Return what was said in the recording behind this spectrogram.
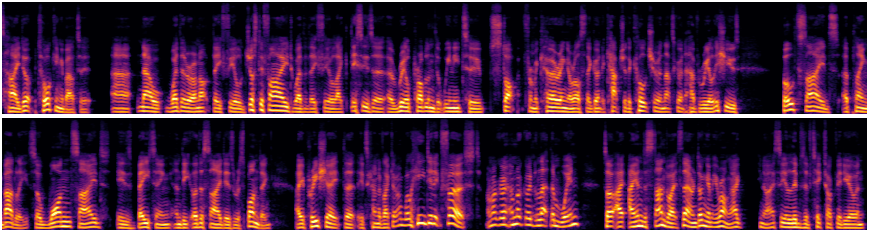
tied up talking about it. Uh, now, whether or not they feel justified, whether they feel like this is a, a, real problem that we need to stop from occurring, or else they're going to capture the culture and that's going to have real issues, both sides are playing badly. So one side is baiting and the other side is responding. I appreciate that it's kind of like, oh, well, he did it first. I'm not going. I'm not going to let them win. So I, I understand why it's there. And don't get me wrong. I you know I see a libs of TikTok video and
